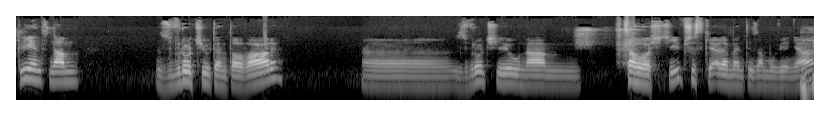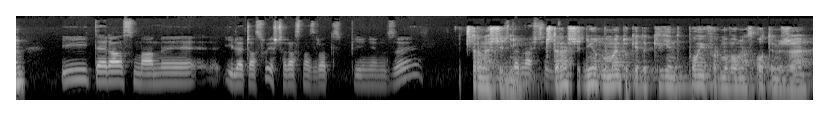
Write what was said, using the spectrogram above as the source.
Klient nam zwrócił ten towar, zwrócił nam w całości wszystkie elementy zamówienia. Mhm. I teraz mamy ile czasu? Jeszcze raz na zwrot pieniędzy? 14 dni. 14 dni. 14 dni od momentu, kiedy klient poinformował nas o tym, że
